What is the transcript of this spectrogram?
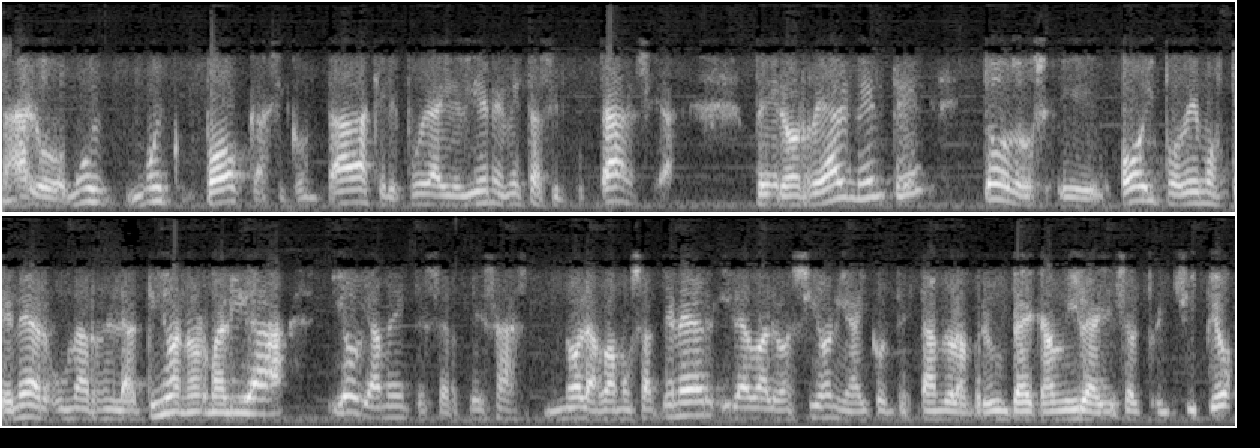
algo muy, muy pocas y contadas que les pueda ir bien en estas circunstancias. Pero realmente todos eh, hoy podemos tener una relativa normalidad y obviamente certezas no las vamos a tener y la evaluación, y ahí contestando la pregunta de Camila que hizo al principio,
